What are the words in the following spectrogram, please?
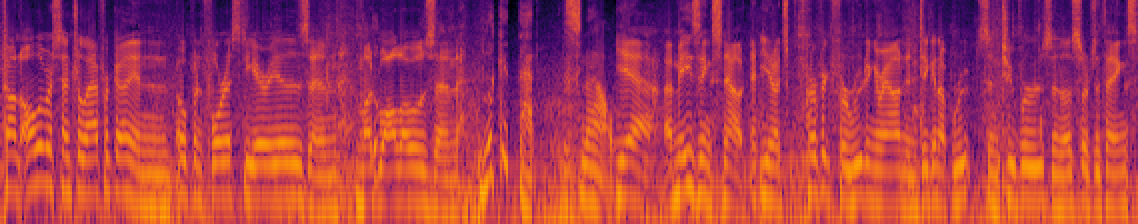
found all over Central Africa in open foresty areas and mud wallows and look at that snout. Yeah, amazing snout. And you know, it's perfect for rooting around and digging up roots and tubers and those sorts of things.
